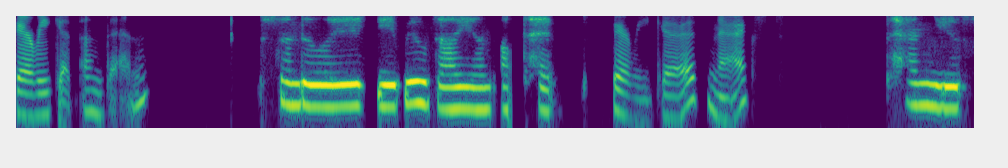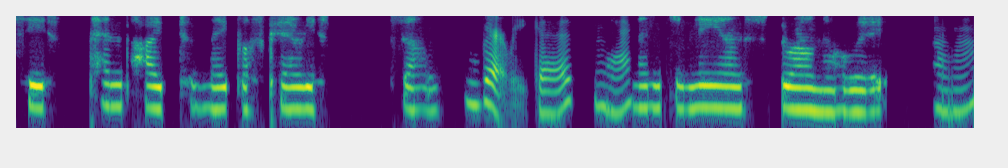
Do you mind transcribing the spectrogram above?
Very good. And then Suddenly, evil giant attacked. very good. Next. Pan used his panpipe to make a scary sound, Very good. Next. and giants ran away. Mm-hmm.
